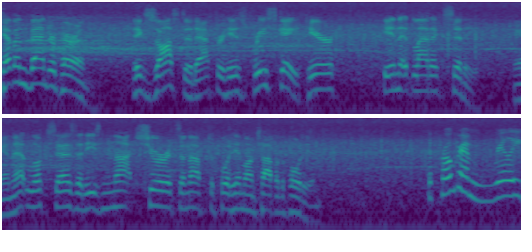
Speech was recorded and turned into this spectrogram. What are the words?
Kevin van der Perren, exhausted after his free skate here in Atlantic City. And that look says that he's not sure it's enough to put him on top of the podium. The program really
